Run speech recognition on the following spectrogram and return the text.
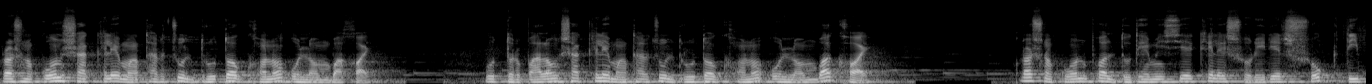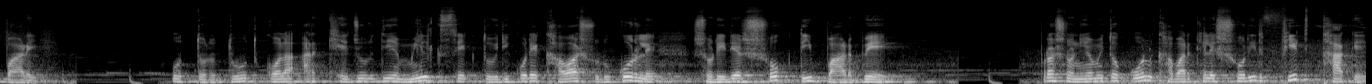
প্রশ্ন, কোন শাক খেলে মাথার চুল দ্রুত ঘন ও লম্বা হয়? উত্তর, পালং শাক খেলে মাথার চুল দ্রুত ঘন ও লম্বা হয়। প্রশ্ন, কোন ফল দুধে মিশিয়ে খেলে শরীরের শক্তি বাড়ে? উত্তর, দুধ, কলা আর খেজুর দিয়ে মিল্ক শেক তৈরি করে খাওয়া শুরু করলে শরীরের শক্তি বাড়বে। প্রশ্ন, নিয়মিত কোন খাবার খেলে শরীর ফিট থাকে?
